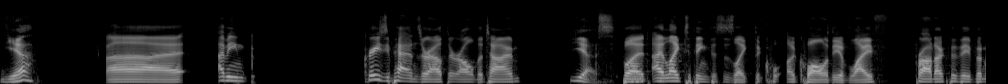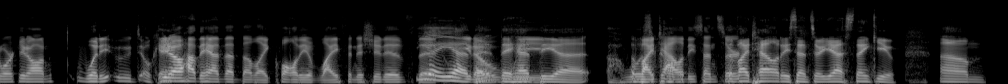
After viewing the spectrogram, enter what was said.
Yeah, Uh, I mean, crazy patents are out there all the time, yes, but I like to think this is like the qu- a quality of life product that they've been working on. what? Do you, okay, You know how they had that the like quality of life initiative. That, yeah, yeah. You know, they, they had the uh, oh, was vitality sensor. The vitality sensor. Yes, thank you. Um,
